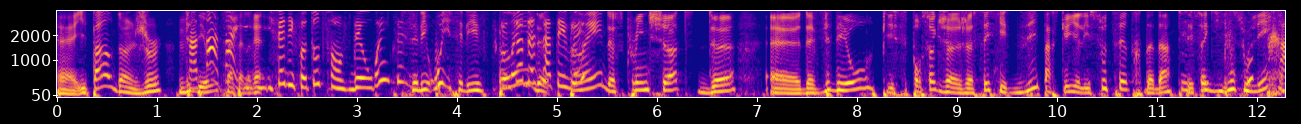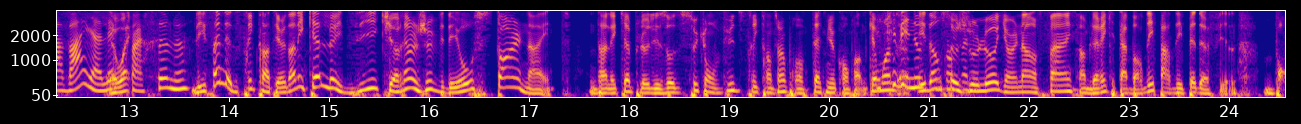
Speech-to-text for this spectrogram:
euh, il parle d'un jeu vidéo attends, qui Il, il, fait des photos de son vidéo web. C'est des, oui, c'est des plein de, plein de screenshots de, euh, de vidéos. Puis c'est pour ça que je, je sais ce qui est dit parce qu'il y a les sous-titres dedans. C'est ça qui souligne. travail, Alex, ouais. faire ça, là. Des scènes de District 31 dans lesquelles, là, il dit qu'il y aurait un jeu vidéo Star Night dans lequel les autres ceux qui ont vu District 31 pourront peut-être mieux comprendre. Que moi, et dans ce jeu-là, il y a un enfant, il semblerait, qui est abordé par des pédophiles. Bon,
